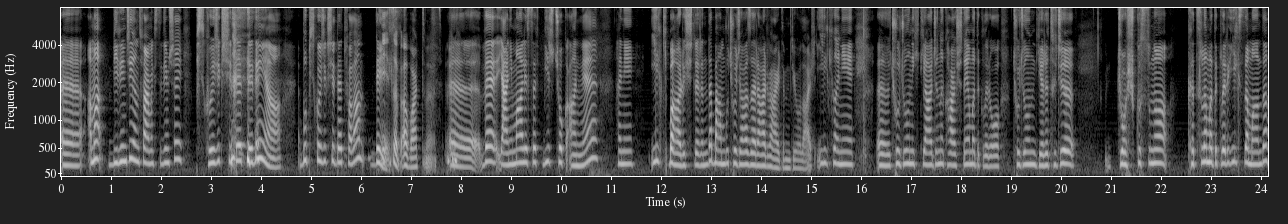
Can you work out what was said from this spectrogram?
Ee, ama birinci yanıt vermek istediğim şey psikolojik şiddet dedin ya. Bu psikolojik şiddet falan değil. E, tabii abarttım evet. Ee, ve yani maalesef birçok anne hani ilk bağırışlarında ben bu çocuğa zarar verdim diyorlar. İlk hani e, çocuğun ihtiyacını karşılayamadıkları o çocuğun yaratıcı coşkusunu katılamadıkları ilk zamanda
